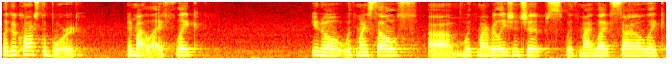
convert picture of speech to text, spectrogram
like across the board in my life. Like, you know, with myself, um, with my relationships, with my lifestyle. Like,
